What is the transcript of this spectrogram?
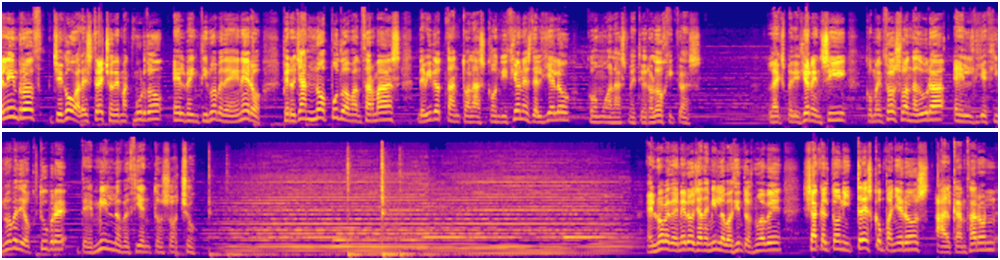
El Nimrod llegó al estrecho de McMurdo el 29 de enero, pero ya no pudo avanzar más debido tanto a las condiciones del hielo como a las meteorológicas. La expedición en sí comenzó su andadura el 19 de octubre de 1908. El 9 de enero ya de 1909, Shackleton y tres compañeros alcanzaron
